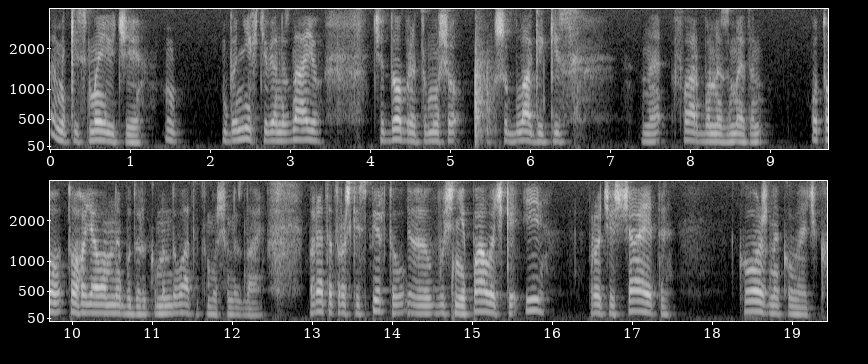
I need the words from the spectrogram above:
там якісь миючі. Ну, до нігтів я не знаю, чи добре, тому що щоб лак якийсь не, фарбу не змити. Ото, того я вам не буду рекомендувати, тому що не знаю. Берете трошки спірту, е, вушні палочки і прочищаєте кожне колечко.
